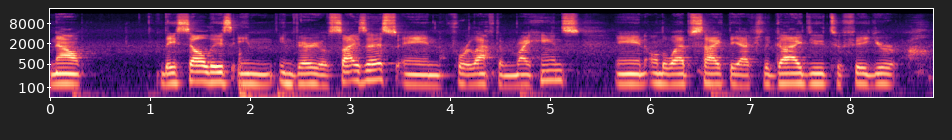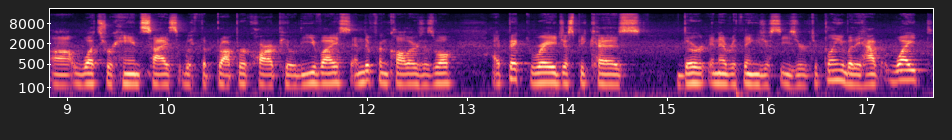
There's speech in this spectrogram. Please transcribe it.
Now they sell this in in various sizes and for left and right hands and on the website they actually guide you to figure uh, what's your hand size with the proper carpio device and different colors as well. I picked gray just because dirt and everything is just easier to clean, but they have white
